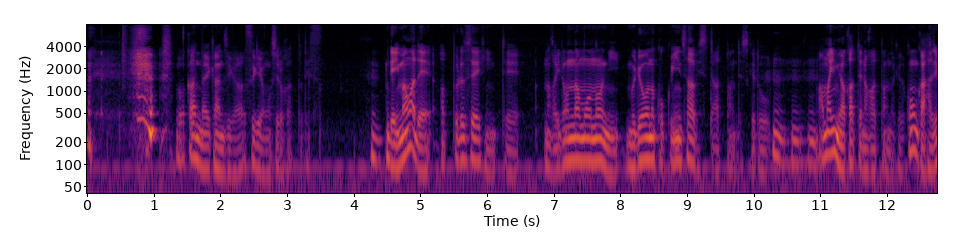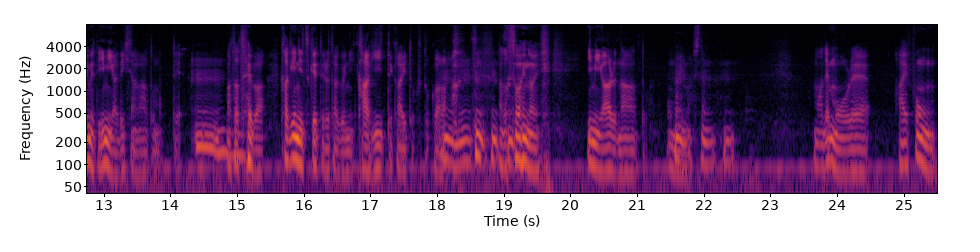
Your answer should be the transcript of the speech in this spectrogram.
な。分かんない感じがすげえ面白かったです。うん。で今までアップル製品ってなんかいろんなものに無料の刻印サービスってあったんですけどあんま意味分かってなかったんだけど今回初めて意味ができたなと思って。うん。まあ、例えば鍵につけてるタグに「鍵」って書いとくとか、なんかそういうのに意味があるなと思いました、うんうんまあでも俺 iPhone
